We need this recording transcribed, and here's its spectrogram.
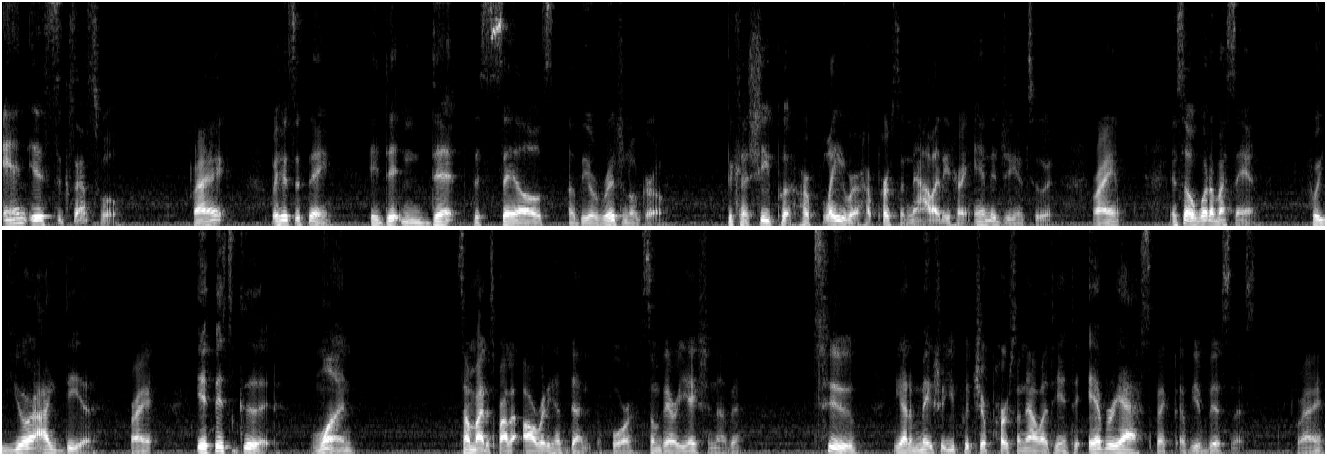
And is successful, right? But here's the thing it didn't dent the sales of the original girl because she put her flavor, her personality, her energy into it, right? And so, what am I saying? For your idea, right? If it's good, one, somebody's probably already have done it before, some variation of it. Two, you got to make sure you put your personality into every aspect of your business, right?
